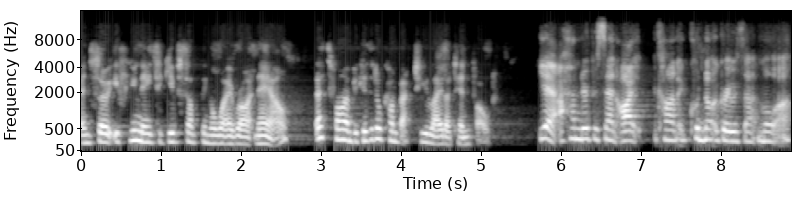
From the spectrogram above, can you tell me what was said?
And so if you need to give something away right now, that's fine because it'll come back to you later tenfold. Yeah, 100%. I can't, could not agree with that more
